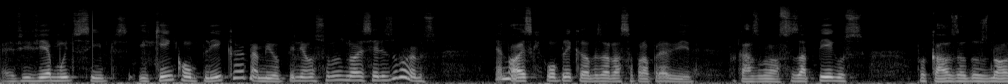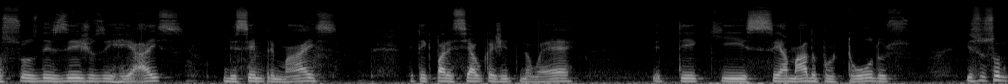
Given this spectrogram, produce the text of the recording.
É, viver é muito simples. E quem complica, na minha opinião, somos nós seres humanos. É nós que complicamos a nossa própria vida. Por causa dos nossos apegos, por causa dos nossos desejos irreais, de sempre mais, de ter que parecer algo que a gente não é, de ter que ser amado por todos. Isso são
